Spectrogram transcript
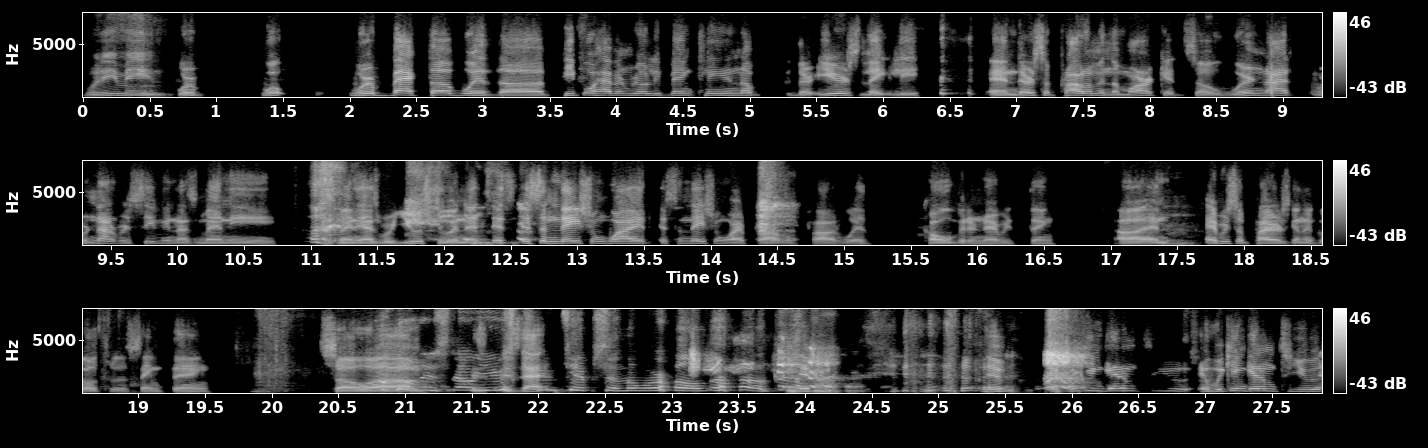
what do you mean? we're well we're backed up with uh people haven't really been cleaning up their ears lately and there's a problem in the market so we're not we're not receiving as many as many as we're used to and it, it's it's a nationwide it's a nationwide problem Claude, with covid and everything uh and Mhm. every supplier is going to go through the same thing so Oh, um there's no is- is that- Q-tips in the world. Oh, God. if if we can get them to you if we can get them to you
